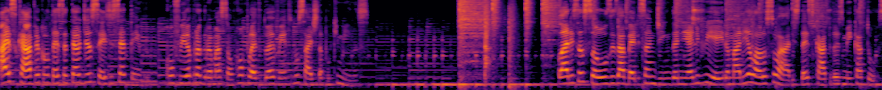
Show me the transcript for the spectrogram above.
A SCAP acontece até o dia 6 de setembro. Confira a programação completa do evento no site da PUC Minas. Larissa Souza, Isabelle Sandim, Daniele Vieira, Maria Laura Soares, da SCAP 2014.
